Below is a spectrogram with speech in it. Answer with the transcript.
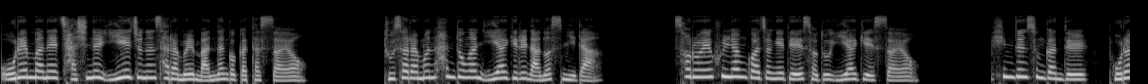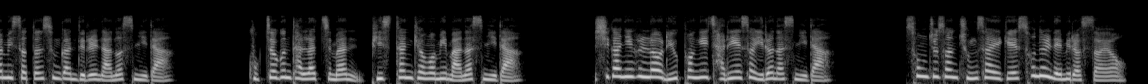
오랜만에 자신을 이해해주는 사람을 만난 것 같았어요. 두 사람은 한동안 이야기를 나눴습니다. 서로의 훈련 과정에 대해서도 이야기했어요. 힘든 순간들, 보람 있었던 순간들을 나눴습니다. 국적은 달랐지만 비슷한 경험이 많았습니다. 시간이 흘러 류펑이 자리에서 일어났습니다. 송주선 중사에게 손을 내밀었어요.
